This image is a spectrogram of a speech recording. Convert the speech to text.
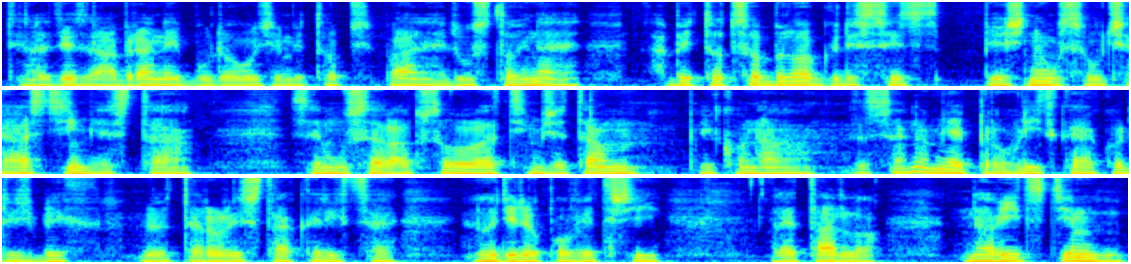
tyhle ty zábrany budou, že mi to připadá nedůstojné, aby to, co bylo kdysi běžnou součástí města, se musel absolvovat tím, že tam vykoná se na mě prohlídka, jako když bych byl terorista, který chce vyhodit do povětří letadlo. Navíc tím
